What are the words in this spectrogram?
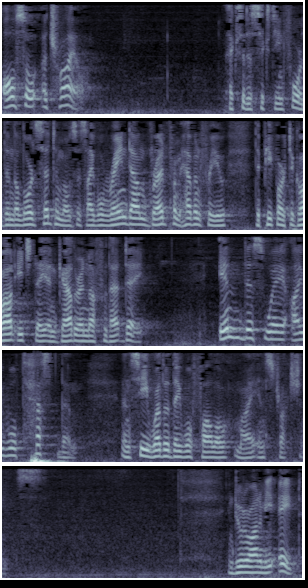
also a trial. Exodus 16:4 Then the Lord said to Moses, I will rain down bread from heaven for you. The people are to go out each day and gather enough for that day. In this way I will test them and see whether they will follow my instructions. In Deuteronomy 8,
